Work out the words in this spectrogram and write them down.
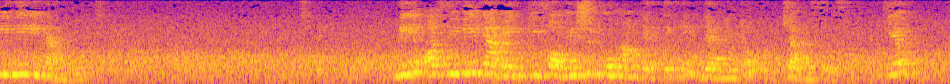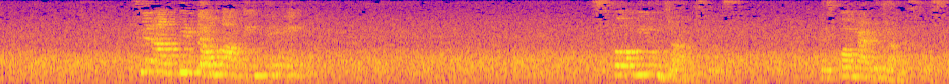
फीमेल गैमेट मेल और फीमेल गैमेट की फॉर्मेशन को हम कहते हैं गैमेटोजेनेसिस क्लियर फिर आपकी टर्म आती है एक स्पर्मियोजेनेसिस स्पर्मेटोजेनेसिस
